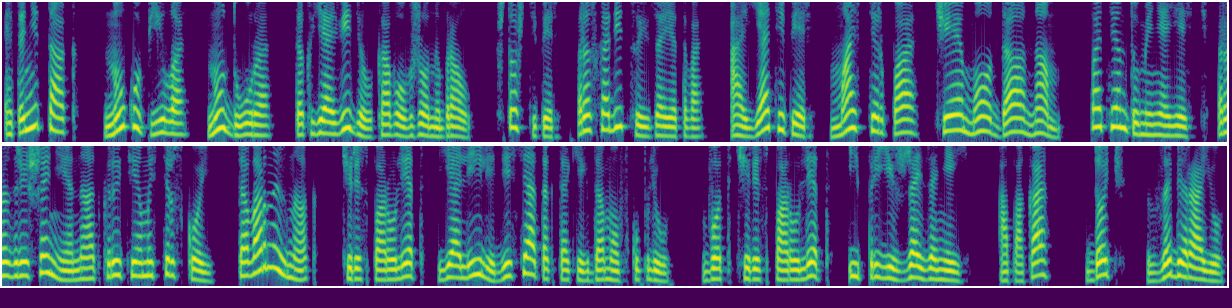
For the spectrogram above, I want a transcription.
Это не так. Ну купила, ну дура. Так я видел, кого в жены брал. Что ж теперь, расходиться из-за этого? А я теперь мастер по чемоданам. Патент у меня есть, разрешение на открытие мастерской, товарный знак, Через пару лет я Лиле десяток таких домов куплю. Вот через пару лет и приезжай за ней. А пока, дочь, забираю.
